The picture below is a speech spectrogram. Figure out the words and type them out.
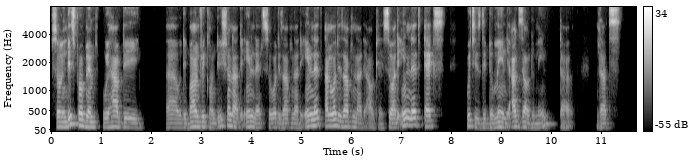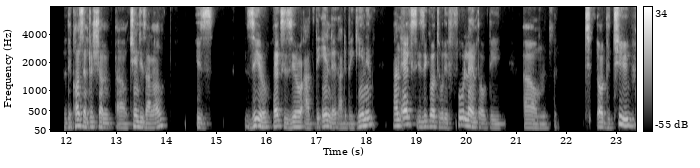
So in this problem, we have the uh, the boundary condition at the inlet. So what is happening at the inlet and what is happening at the outlet. So at the inlet, X, which is the domain, the axial domain that that's the concentration uh, changes along, is zero, x is zero at the inlet at the beginning, and x is equal to the full length of the um of the tube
